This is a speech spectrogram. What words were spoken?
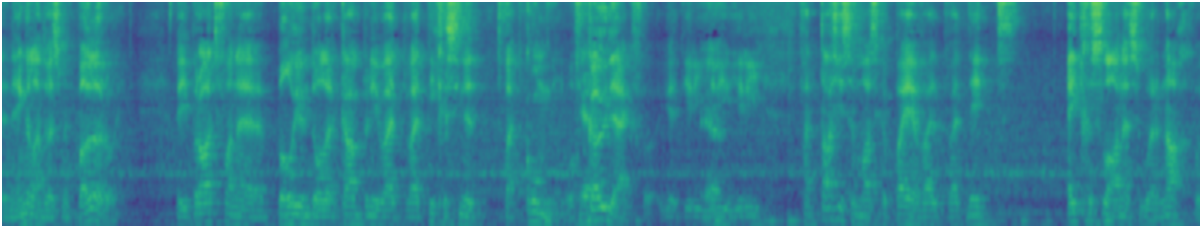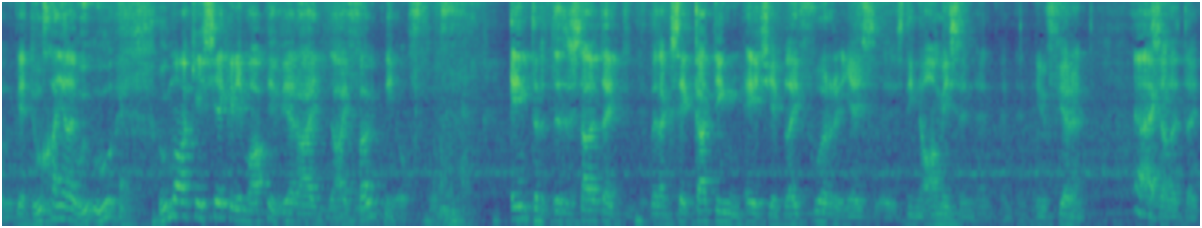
in Engeland was met Polaroid. Nou jy praat van 'n billion dollar company wat wat nie gesien het wat kom nie of Ja. Kodak vir jy weet hierdie Ja. hierdie hierdie fantastiese maatskappye wat wat net uitgeslaan is oornag. Jy weet, hoe gaan jy hoe hoe hoe maak jy seker jy maak nie weer daai daai fout nie of, of enter dit is altyd wil ek sê cutting edge jy bly voor en jy's is dinamies en en en, en innoverend. Ja, ek- dieselfde tyd.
